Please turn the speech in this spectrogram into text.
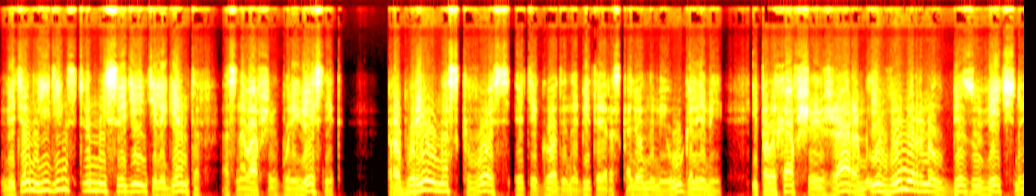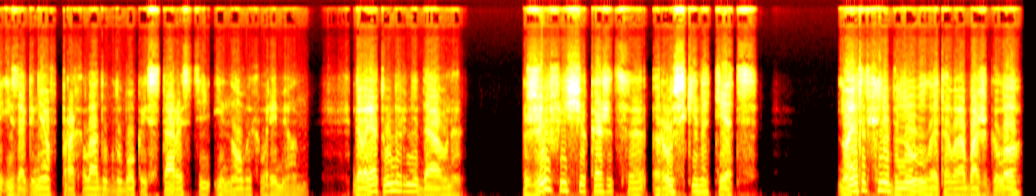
Ведь он единственный среди интеллигентов, основавших буревестник, пробурил насквозь эти годы, набитые раскаленными угольями и полыхавшие жаром, и вынырнул безувечно из огня в прохладу глубокой старости и новых времен. Говорят, умер недавно. Жив еще, кажется, русский отец. Но этот хлебнул, этого обожгло.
